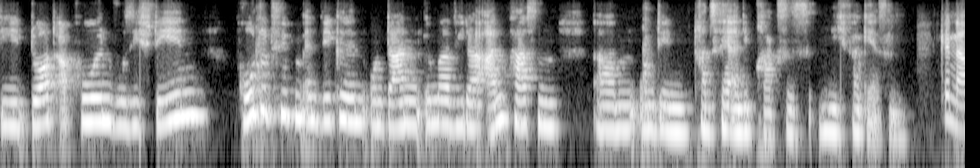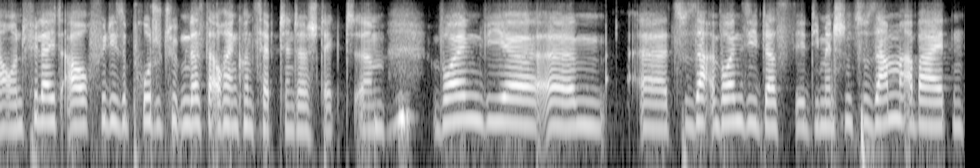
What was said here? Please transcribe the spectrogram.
die dort abholen, wo sie stehen Prototypen entwickeln und dann immer wieder anpassen ähm, und den Transfer in die Praxis nicht vergessen. Genau, und vielleicht auch für diese Prototypen, dass da auch ein Konzept hintersteckt. Ähm, mhm. Wollen wir ähm, äh, wollen Sie, dass die Menschen zusammenarbeiten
